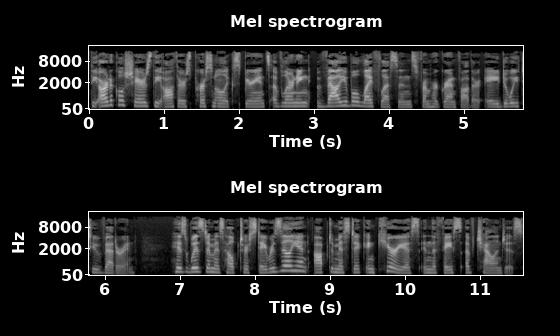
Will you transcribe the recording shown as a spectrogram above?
the article shares the author's personal experience of learning valuable life lessons from her grandfather, a W 2 veteran. His wisdom has helped her stay resilient, optimistic, and curious in the face of challenges.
